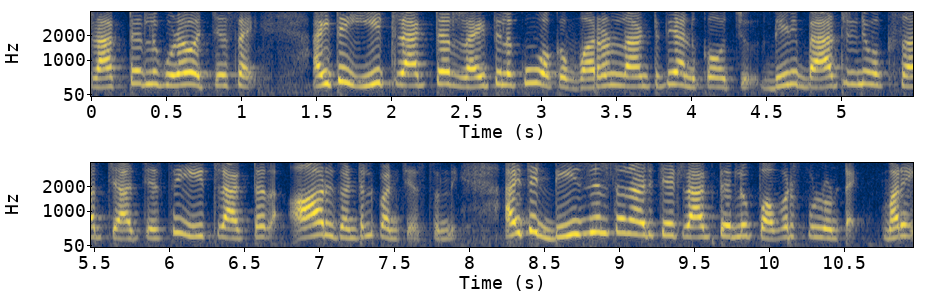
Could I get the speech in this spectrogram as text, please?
ట్రాక్టర్లు కూడా వచ్చేసాయి. అయితే ఈ ట్రాక్టర్ రైతులకు ఒక వరం లాంటిది అనుకోవచ్చు. దీని బ్యాటరీని ఒకసారి ఛార్జ్ చేస్తే ఈ ట్రాక్టర్ ఆరు గంటలు పనిచేస్తుంది. అయితే డీజిల్తో నడిచే ట్రాక్టర్లు పవర్ఫుల్ ఉంటాయి. మరి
